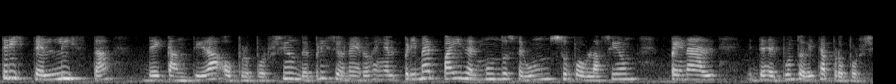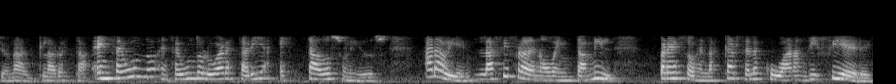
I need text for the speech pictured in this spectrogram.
triste lista de cantidad o proporción de prisioneros, en el primer país del mundo según su población penal desde el punto de vista proporcional, claro está. En segundo, en segundo lugar estaría Estados Unidos. Ahora bien, la cifra de 90.000 presos en las cárceles cubanas difiere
